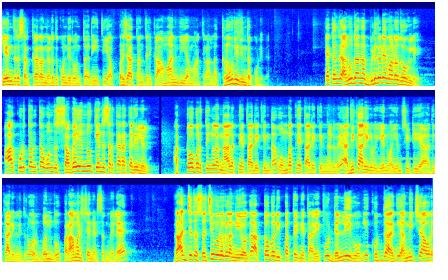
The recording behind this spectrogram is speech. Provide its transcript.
ಕೇಂದ್ರ ಸರ್ಕಾರ ನಡೆದುಕೊಂಡಿರುವಂಥ ರೀತಿ ಅಪ್ರಜಾತಾಂತ್ರಿಕ ಅಮಾನವೀಯ ಮಾತ್ರ ಅಲ್ಲ, ಕ್ರೌರ್ಯದಿಂದ ಕೂಡಿದೆ. ಯಾಕಂದರೆ ಅನುದಾನ ಬಿಡುಗಡೆ ಮಾಡೋದು ಹೋಗಲಿ, ಆ ಕುರಿತಂಥ ಒಂದು ಸಭೆಯನ್ನು ಕೇಂದ್ರ ಸರ್ಕಾರ ಕರೀಲಿಲ್ಲ. ಅಕ್ಟೋಬರ್ ತಿಂಗಳ ನಾಲ್ಕನೇ ತಾರೀಕಿಂದ ಒಂಬತ್ತನೇ ತಾರೀಕಿನ ನಡುವೆ ಅಧಿಕಾರಿಗಳು ಏನು ಐ ಎಂ ಸಿ ಟಿಯ ಅಧಿಕಾರಿಗಳಿದ್ರು, ಅವ್ರು ಬಂದು ಪರಾಮರ್ಶೆ ನಡೆಸಿದ ಮೇಲೆ ರಾಜ್ಯದ ಸಚಿವರುಗಳ ನಿಯೋಗ ಅಕ್ಟೋಬರ್ ಇಪ್ಪತ್ತೈದನೇ ತಾರೀಕು ಡೆಲ್ಲಿಗೆ ಹೋಗಿ ಖುದ್ದಾಗಿ ಅಮಿತ್ ಶಾ ಅವರ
